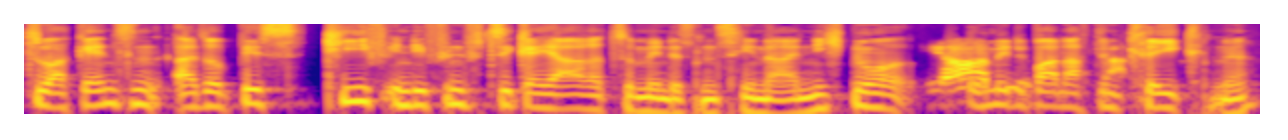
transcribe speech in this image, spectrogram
zu ergänzen, also bis tief in die 50er Jahre zumindest hinein, nicht nur ja, unmittelbar nach dem ja. Krieg, ne?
